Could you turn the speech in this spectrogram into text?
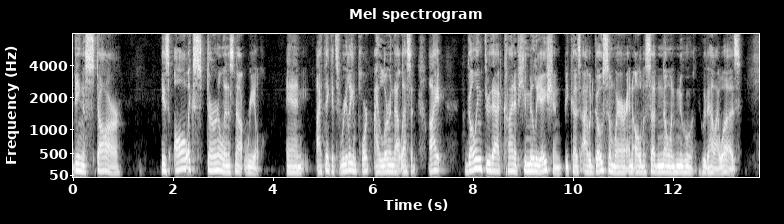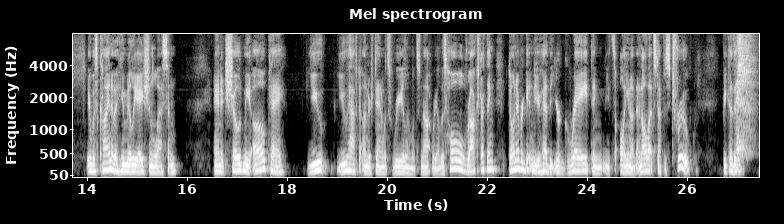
being a star is all external and it's not real. And I think it's really important. I learned that lesson. I, going through that kind of humiliation because I would go somewhere and all of a sudden no one knew who, who the hell I was. It was kind of a humiliation lesson and it showed me, oh, okay, you, you have to understand what's real and what's not real. This whole rock star thing, don't ever get into your head that you're great and it's all, you know, and all that stuff is true because it's,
